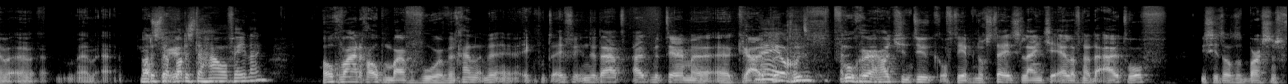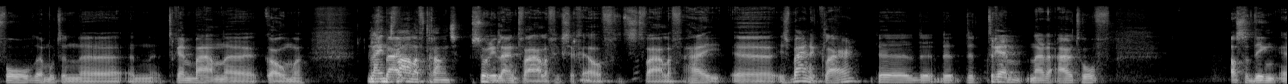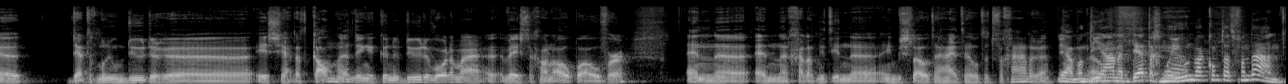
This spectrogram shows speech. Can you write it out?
Wat is de, wat is de HOV-lijn? Hoogwaardig openbaar vervoer. We gaan, we- ik moet even inderdaad uit mijn termen kruipen. Nee, heel goed. Vroeger had je natuurlijk, of die heb je nog steeds, lijntje 11 naar de Uithof. Die zit altijd barstens vol. Daar moet een, eh, een trambaan eh, komen. Lijn bij- 12 trouwens. Sorry, lijn 12. Ik zeg 11. Het is 12. Hij eh, is bijna klaar. De, de, de, de tram naar de Uithof. Als dat ding eh 30 miljoen duurder eh, is, ja, dat kan. Hè. Dingen kunnen duurder worden, maar wees er gewoon open over. En, eh, en ga dat niet in, eh, in beslotenheid de hele tijd vergaderen. Ja, want Nou, Diana, 30 miljoen, waar komt dat vandaan?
